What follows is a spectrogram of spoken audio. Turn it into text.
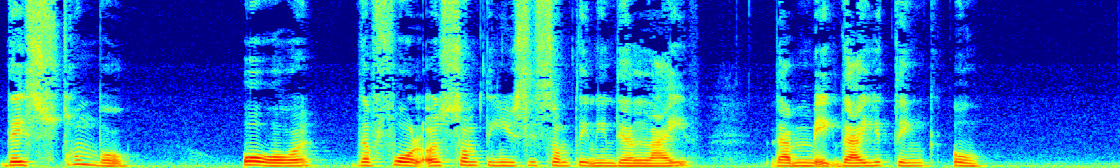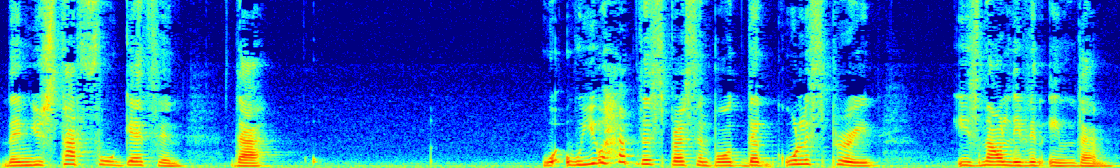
they stumble or the fall or something you see something in their life that make that you think oh then you start forgetting that you help this person, but the Holy Spirit is now living in them.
